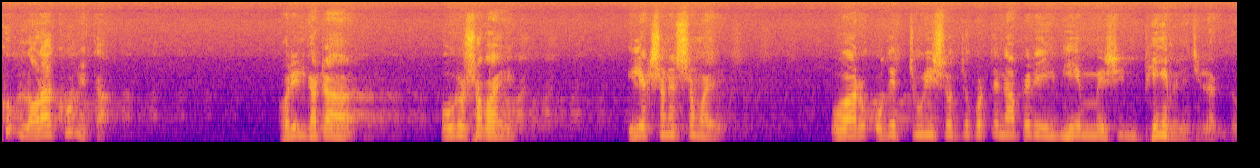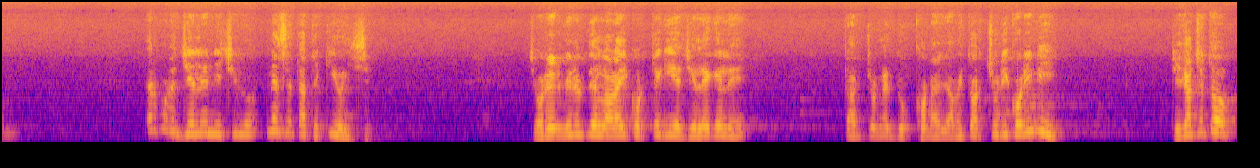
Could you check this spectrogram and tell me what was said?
খুব লড়াকু নেতা। হরিণঘাটা পৌরসভায় ইলেকশনের সময় ও আর ওদের চুরি সহ্য করতে না পেরে ইভিএম মেশিন ভেঙে ফেলেছিল একদম। তারপরে জেলে নিয়েছিল। নেছে তাতে কি হয়েছে? চোরের বিরুদ্ধে লড়াই করতে গিয়ে জেলে গেলে তার জন্য দুঃখ নাই। আমি তো আর চুরি করিনি। ঠিক আছে তো?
